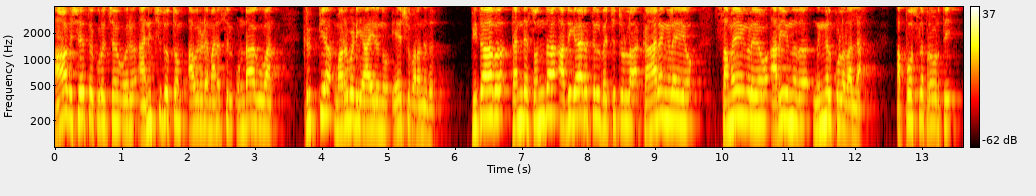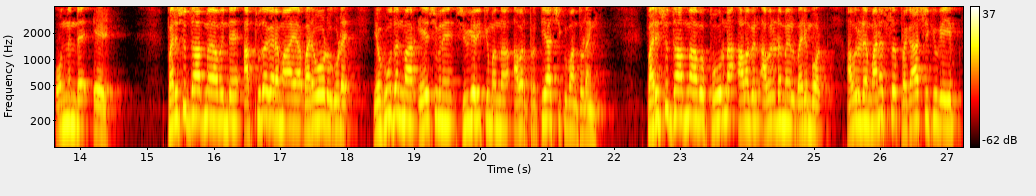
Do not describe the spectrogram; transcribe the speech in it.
ആ വിഷയത്തെക്കുറിച്ച് ഒരു അനിശ്ചിതത്വം അവരുടെ മനസ്സിൽ ഉണ്ടാകുവാൻ കൃത്യ മറുപടിയായിരുന്നു യേശു പറഞ്ഞത്. പിതാവ് തന്റെ സ്വന്ത അധികാരത്തിൽ വെച്ചിട്ടുള്ള കാലങ്ങളെയോ സമയങ്ങളെയോ അറിയുന്നത് നിങ്ങൾക്കുള്ളതല്ല. അപ്പോസ്ല പ്രവൃത്തി ഒന്നിന്റെ ഏഴ്. പരിശുദ്ധാത്മാവിന്റെ അത്ഭുതകരമായ വരവോടുകൂടെ യഹൂദന്മാർ യേശുവിനെ സ്വീകരിക്കുമെന്ന് അവർ പ്രത്യാശിക്കുവാൻ തുടങ്ങി. പരിശുദ്ധാത്മാവ് പൂർണ അളവിൽ അവരുടെ മേൽ വരുമ്പോൾ അവരുടെ മനസ്സ് പ്രകാശിക്കുകയും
